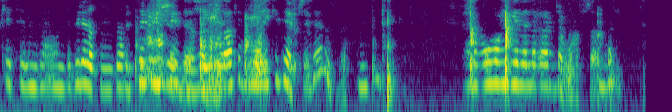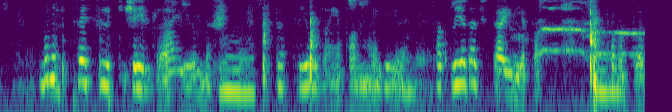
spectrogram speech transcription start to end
Keselim galiba da birazını da. Öteki şey de şey derken- tatlıya iki tepsi deriz de. Ama ovan gelene ancak olur zaten. Bunu pestillik şeyle ayırıyorum ben. Hmm. Tatlıyı oradan yapalım ayrı yere. Tatlıya da azıcık daha ayrı yaparız. Kabukları.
